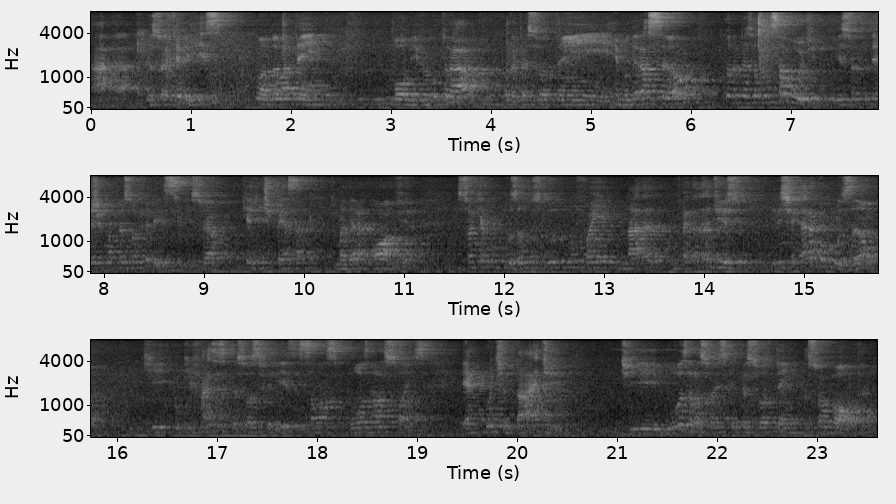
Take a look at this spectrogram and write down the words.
a, a pessoa é feliz quando ela tem bom nível cultural, quando a pessoa tem remuneração, quando a pessoa tem saúde. Isso é o que deixa uma pessoa feliz. Isso é o que a gente pensa de maneira óbvia. Só que a conclusão do estudo não foi nada, não foi nada disso. Eles chegaram à conclusão que o que faz as pessoas felizes são as boas relações. É a quantidade de boas relações que a pessoa tem à sua volta.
